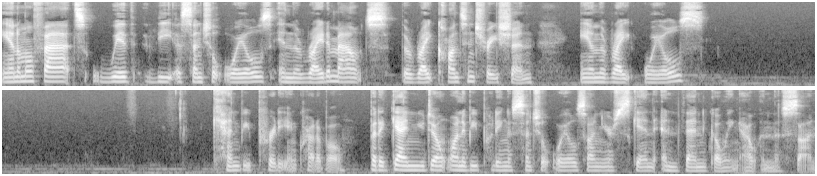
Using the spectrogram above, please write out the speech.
animal fats with the essential oils in the right amounts, the right concentration, and the right oils can be pretty incredible. But again, you don't want to be putting essential oils on your skin and then going out in the sun.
